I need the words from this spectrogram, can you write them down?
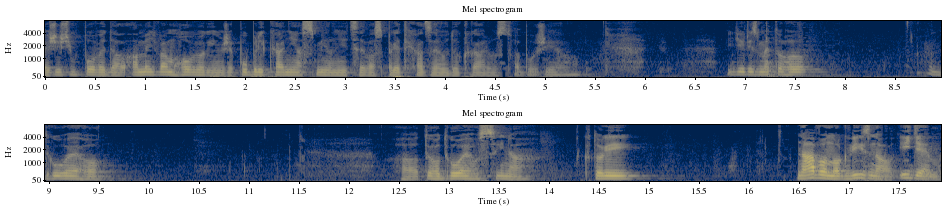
Ježiš im povedal, ameň vám hovorím, že publikania smilnice vás predchádzajú do kráľovstva Božieho. Videli sme toho druhého, toho druhého syna, ktorý návonok význal, idem,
